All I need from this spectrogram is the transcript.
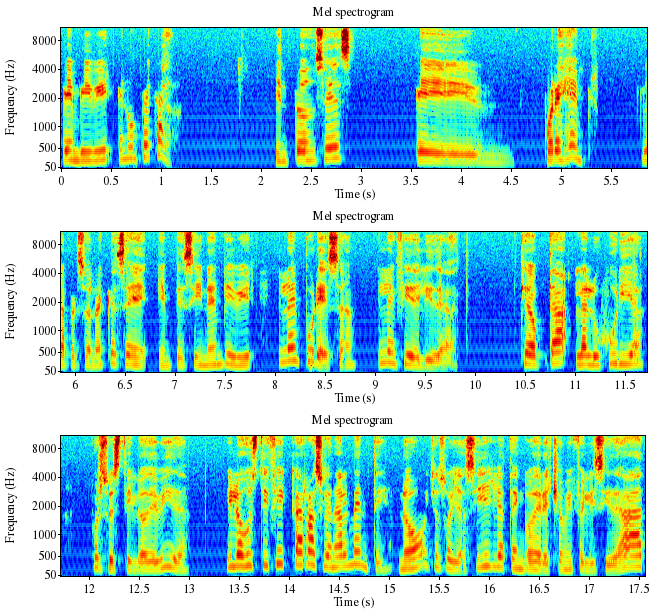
en vivir en un pecado. Entonces, em, por ejemplo, la persona que se empecina en vivir en la impureza, en la infidelidad, que opta la lujuria por su estilo de vida y lo justifica racionalmente. No, yo soy así, ya tengo derecho a mi felicidad,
